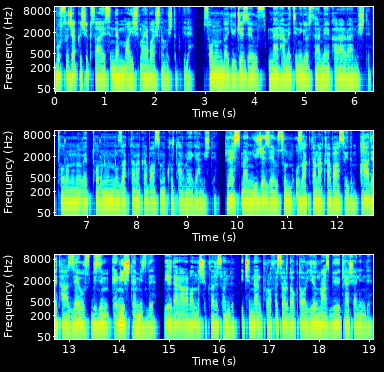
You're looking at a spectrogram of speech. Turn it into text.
Bu sıcak ışık sayesinde mayışmaya başlamıştık bile. Sonunda Yüce Zeus merhametini göstermeye karar vermişti. Torununu ve torununun uzaktan akrabasını kurtarmaya gelmişti. Resmen Yüce Zeus'un uzaktan akrabasıydım. Adeta Zeus bizim eniştemizdi. Birden arabanın ışıkları söndü. İçinden Profesör Doktor Yılmaz Büyükerşen indi.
